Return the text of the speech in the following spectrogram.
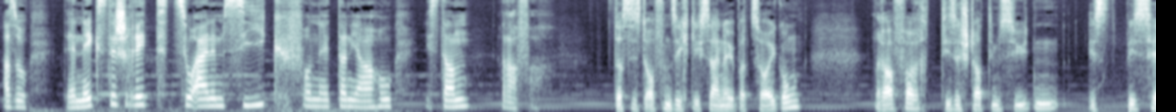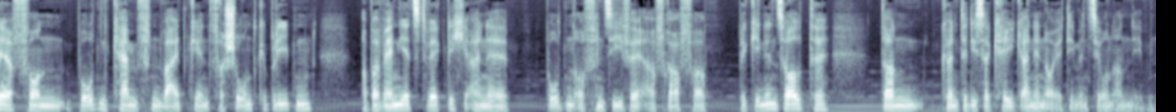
Also der nächste Schritt zu einem Sieg von Netanyahu ist dann Rafah. Das ist offensichtlich seine Überzeugung. Rafah, diese Stadt im Süden, ist bisher von Bodenkämpfen weitgehend verschont geblieben. Aber wenn jetzt wirklich eine Bodenoffensive auf Rafah beginnen sollte, dann könnte dieser Krieg eine neue Dimension annehmen.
